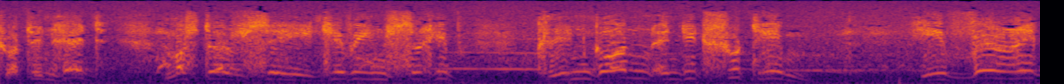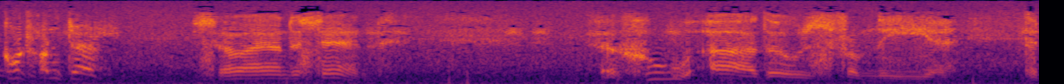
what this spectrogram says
Shot in head. Master say Jevin Sahib clean gone and it shoot him. He very good hunter. So I understand. Uh, who are those from the uh, the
